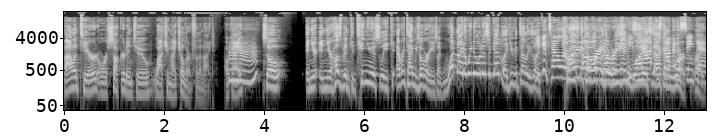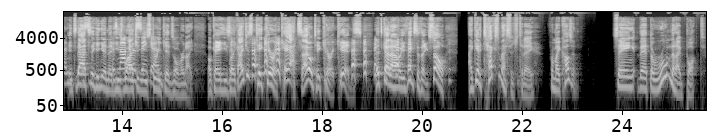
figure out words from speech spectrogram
volunteered or suckered into watching my children for the night. Okay, Mhm. so and your and your husband continuously every time he's over, he's like, "What night are we doing this again?" Like you can tell he's like you can tell trying to come up with a reason why not, it's not going to work. Right? in. It's not sinking in that he's watching these three in. kids overnight. Okay, he's like, I just take care of cats. I don't take care of kids. That's kind of how he thinks of things. So I get a text message today from my cousin saying that the room that I booked,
